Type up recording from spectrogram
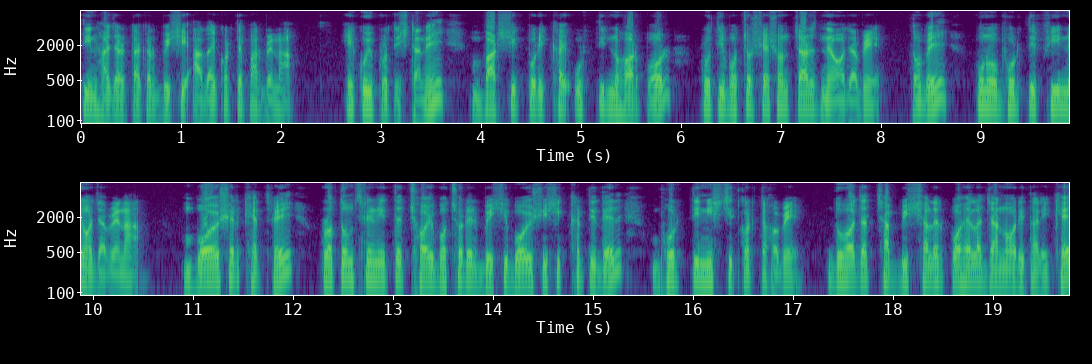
তিন হাজার টাকার বেশি আদায় করতে পারবে না। একই প্রতিষ্ঠানে বার্ষিক পরীক্ষায় উত্তীর্ণ হওয়ার পর প্রতি বছর সেশন চার্জ নেওয়া যাবে, তবে পুনঃভর্তি ফি নেওয়া যাবে না। বয়সের ক্ষেত্রে প্রথম শ্রেণীতে ছয় বছরের বেশি বয়সী শিক্ষার্থীদের ভর্তি নিশ্চিত করতে হবে। দু হাজার ছাব্বিশ সালের পহেলা জানুয়ারি তারিখে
